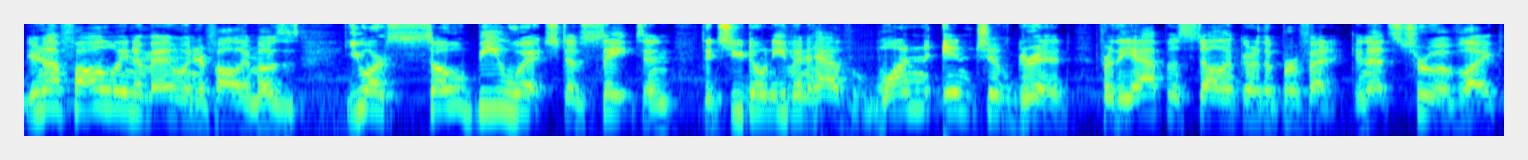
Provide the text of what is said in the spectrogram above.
You're not following a man when you're following Moses. You are so bewitched of Satan that you don't even have one inch of grid for the apostolic or the prophetic. And that's true of like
